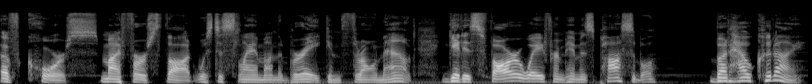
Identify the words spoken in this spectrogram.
Of course, my first thought was to slam on the brake and throw him out, get as far away from him as possible. But how could I?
